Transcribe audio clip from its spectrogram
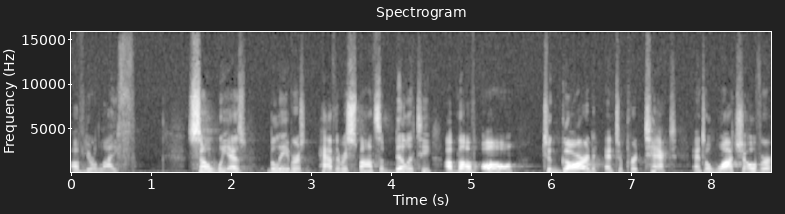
of your life. So we as believers have the responsibility, above all, to guard and to protect and to watch over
